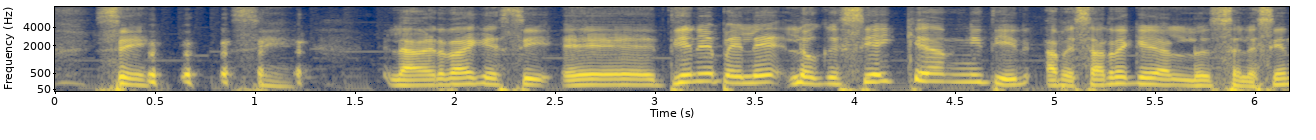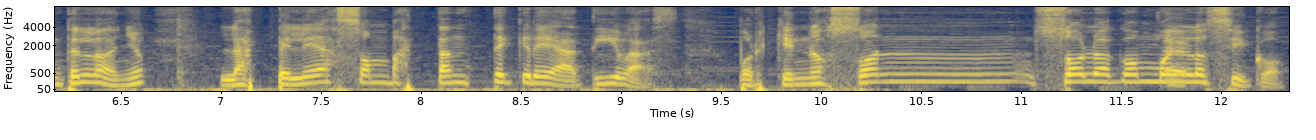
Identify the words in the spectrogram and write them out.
Sí, sí. La verdad que sí. Eh, tiene pelea. Lo que sí hay que admitir, a pesar de que se le sienten los años, las peleas son bastante creativas. Porque no son solo a combo en Eh. los hocico.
